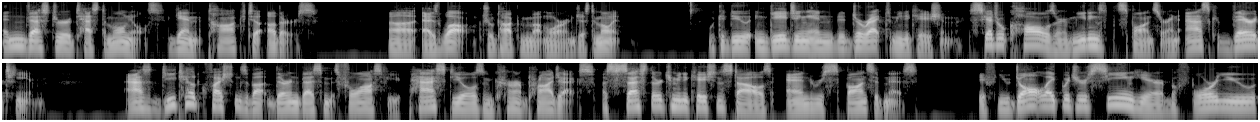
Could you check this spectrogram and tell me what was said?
investor testimonials. Again, talk to others uh, as well, which we'll talk about more in just a moment. We could do engaging in direct communication, schedule calls or meetings with the sponsor, and ask their team Ask detailed questions about their investment philosophy, past deals, and current projects. Assess their communication styles and responsiveness. If you don't like what you're seeing here before you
